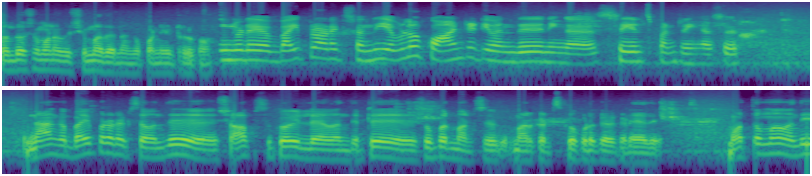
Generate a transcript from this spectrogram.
சந்தோஷமான விஷயமா அதை நாங்கள் பண்ணிட்டு இருக்கோம். உங்களுடைய பை ப்ராடக்ட்ஸ் வந்து எவ்வளவு குவான்டிட்டி வந்து நீங்க சேல்ஸ் பண்றீங்க சார் நாங்கள் பை ப்ராடக்ட்ஸை வந்து ஷாப்ஸுக்கோ இல்லை வந்துட்டு சூப்பர் மார்க்கெட் மார்க்கெட்ஸ்க்கோ கொடுக்கறது கிடையாது. மொத்தமாக வந்து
